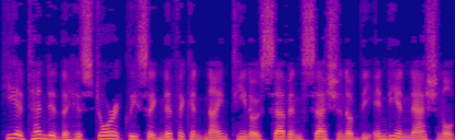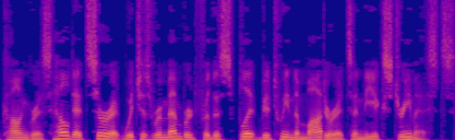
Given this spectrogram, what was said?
He attended the historically significant 1907 session of the Indian National Congress held at Surat which is remembered for the split between the moderates and the extremists.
